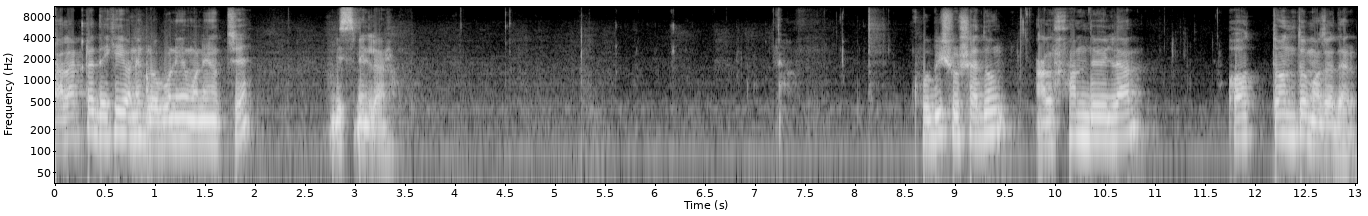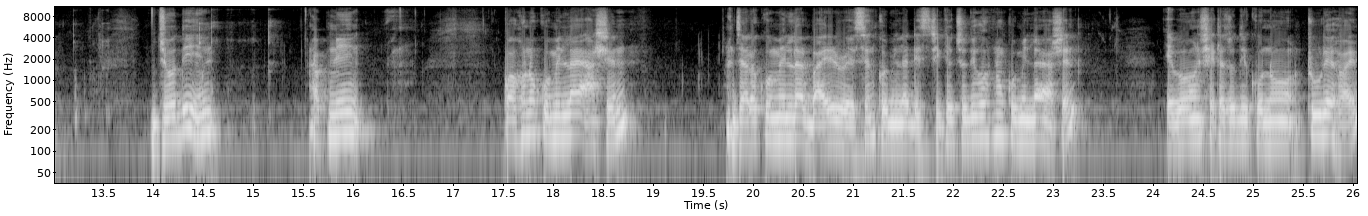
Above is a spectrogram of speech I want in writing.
কালারটা দেখেই অনেক লোভনীয় মনে হচ্ছে। বিসমিল্লার খুবই সুস্বাদু, আলহামদুলিল্লাহ, অত্যন্ত মজাদার। যদি আপনি কখনো কুমিল্লায় আসেন, যারা কুমিল্লার বাইরে রয়েছেন, কুমিল্লা ডিস্ট্রিক্টে যদি কখনো কুমিল্লায় আসেন এবং সেটা যদি কোনো ট্যুরে হয়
